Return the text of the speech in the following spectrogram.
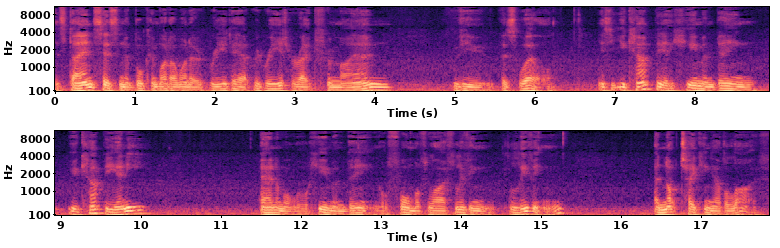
as Diane says in the book, and what I want to reiterate, reiterate from my own view as well, is that you can't be a human being, you can't be any animal or human being or form of life living living and not taking other life.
